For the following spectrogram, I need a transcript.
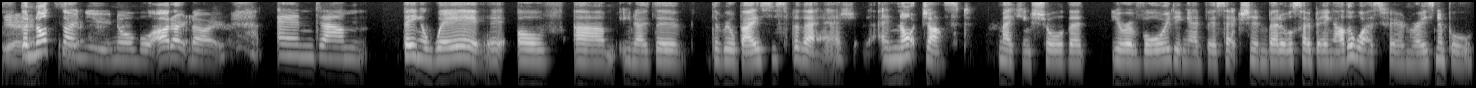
Yeah. The not so yeah. new normal. I don't know. And um, being aware of, um, you know, the the real basis for that, and not just making sure that you're avoiding adverse action, but also being otherwise fair and reasonable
